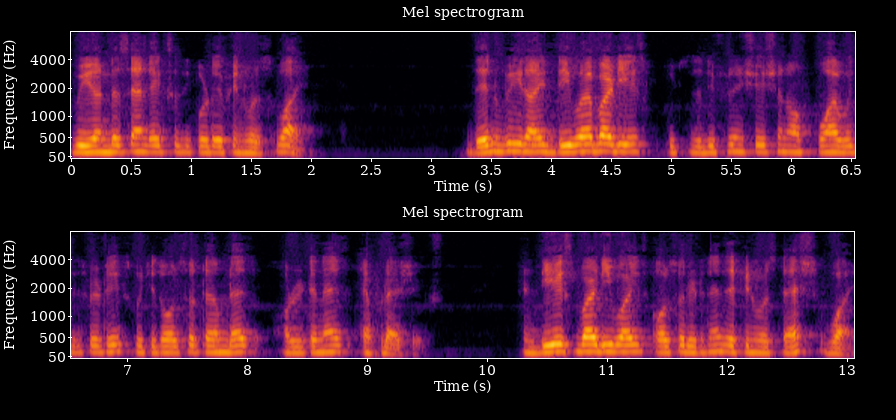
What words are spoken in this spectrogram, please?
we understand x is equal to f inverse y. Then we write dy by dx which is the differentiation of y with respect to x which is also termed as or written as f dash x and dx by dy is also written as f inverse dash y.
